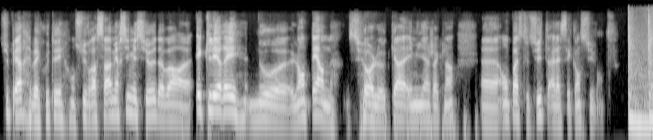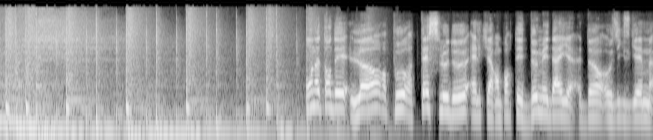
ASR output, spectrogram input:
Super, eh ben, écoutez, on suivra ça. Merci messieurs d'avoir éclairé nos lanternes sur le cas Émilien Jacquelin. on passe tout de suite à la séquence suivante. On attendait l'or pour Tess Le 2, elle qui a remporté deux médailles d'or aux X Games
